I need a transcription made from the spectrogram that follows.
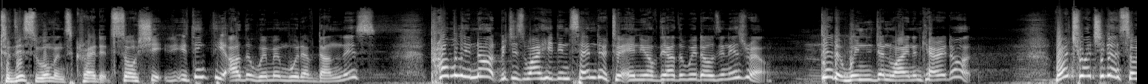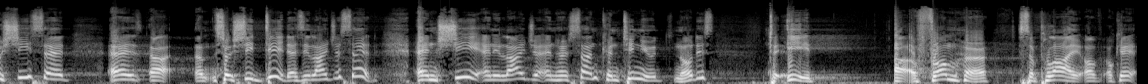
To this woman's credit. So she, you think the other women would have done this? Probably not, which is why he didn't send her to any of the other widows in Israel. They had a wind and wine and carried on. Watch what she does. So she said, as, uh, um, so she did as Elijah said. And she and Elijah and her son continued, notice, to eat uh, from her supply of, okay,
